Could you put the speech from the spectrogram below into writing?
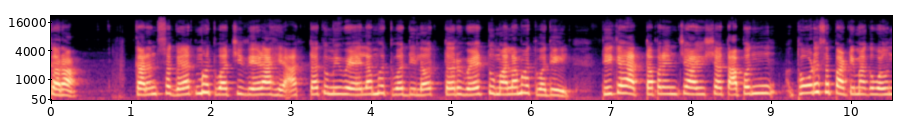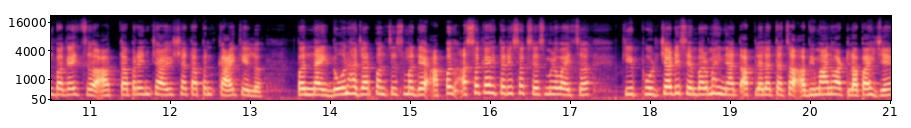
करा. कारण सगळ्यात महत्त्वाची वेळ आहे. आत्ता तुम्ही वेळेला महत्त्व दिलं तर वेळ तुम्हाला महत्त्व देईल. ठीक आहे आत्तापर्यंतच्या आयुष्यात आपण थोडंसं पाठीमागं वळून बघायचं आत्तापर्यंतच्या आयुष्यात आपण काय केलं? पण नाही दोन हजार पंचवीसमध्ये आपण असं काहीतरी सक्सेस मिळवायचं की पुढच्या डिसेंबर महिन्यात आपल्याला त्याचा अभिमान वाटला पाहिजे.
